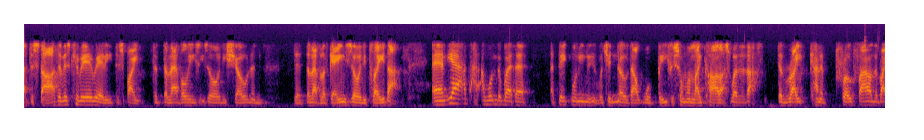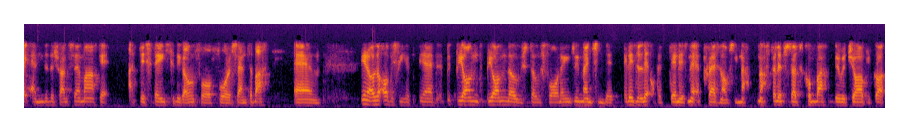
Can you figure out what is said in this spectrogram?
at the start of his career really, despite the, the level he's, he's already shown and the, the level of games he's already played at. Um, yeah, I, I wonder whether a big money move, which you know that would be for someone like Carlos, whether that's the right kind of profile, the right end of the transfer market at this stage to be going for for a centre back. Um, you know, obviously, yeah, beyond beyond those those four names we mentioned, it, it is a little bit thin, isn't it? At present, obviously, Nat, Nat Phillips has had to come back and do a job. You've got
